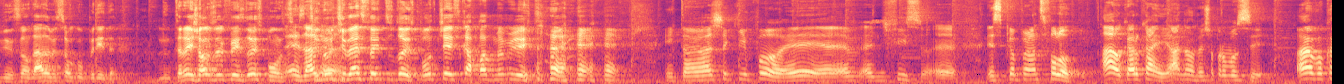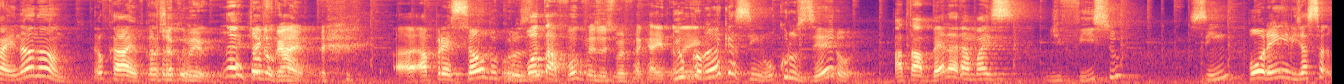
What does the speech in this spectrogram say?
missão dada, missão cumprida. Em três jogos ele fez dois pontos. Exato. Se não tivesse feito os dois pontos, tinha escapado do mesmo jeito. então eu acho que, pô, é, é, é difícil. É, nesse campeonato você falou, ah, eu quero cair. Ah, não, deixa pra você. Ah, eu vou cair. Não, não, eu caio. Fica Deixa comigo. É, então, Chega que eu caio. a, a pressão do O Cruzeiro. Botafogo fez o esforço pra cair E também. o problema é que assim, o Cruzeiro, a tabela era mais difícil, sim. Porém, ele já sa-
